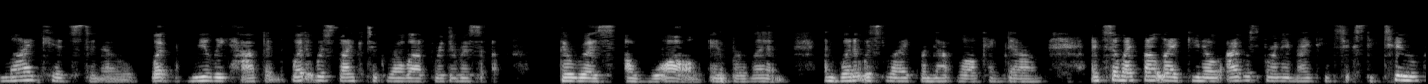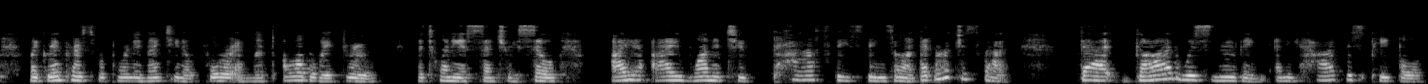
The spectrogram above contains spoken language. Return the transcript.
my kids to know what really happened, what it was like to grow up where there was there was a wall in Berlin and what it was like when that wall came down. And so I felt like, you know, I was born in 1962. My grandparents were born in 1904 and lived all the way through the 20th century. So I, I wanted to pass these things on, but not just that, that God was moving and he had his people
